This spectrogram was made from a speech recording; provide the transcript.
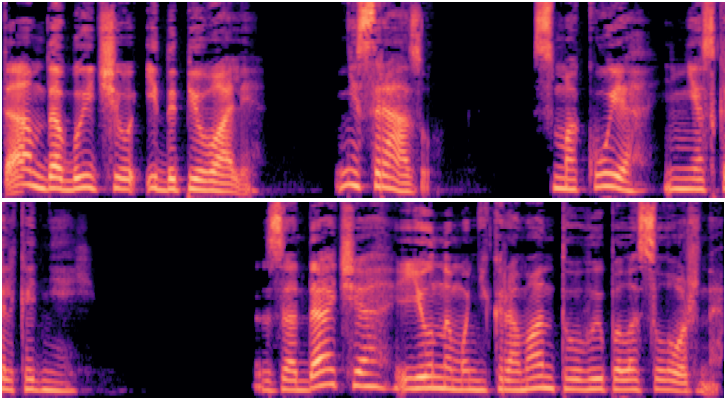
Там добычу и допивали. Не сразу, смакуя несколько дней. Задача юному некроманту выпала сложная.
